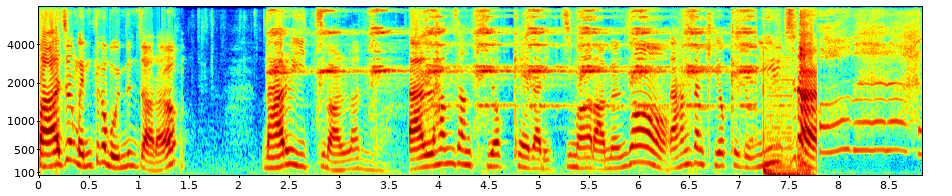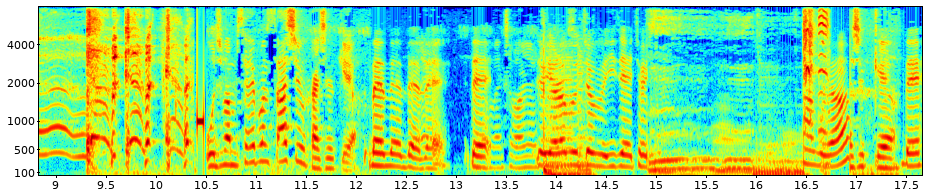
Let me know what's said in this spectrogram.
마지막 멘트가 뭐였는지 알아요? 나를 잊지 말라는 거야. 나를 항상 기억해, 날 잊지 마, 라면서, 나 항상 기억해줘, 일지랄! 오줌 세번 싸시고 가실게요. 네네네네. 네. 그러면 저녁 저 여러분 좀 이제 저희 하고요. 하실게요. 네.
